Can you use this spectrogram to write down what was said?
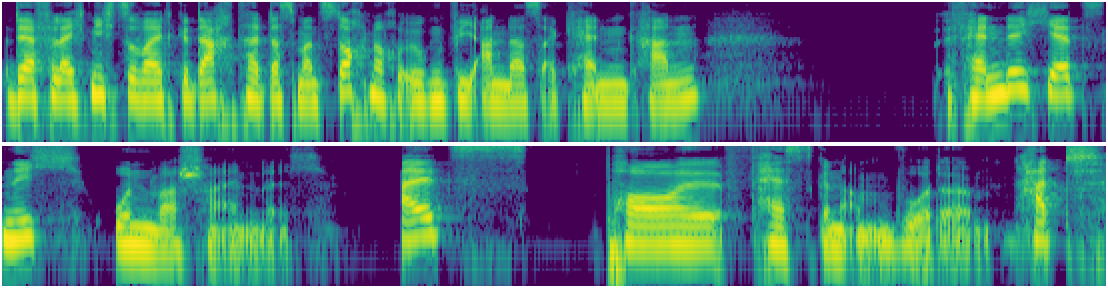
der vielleicht nicht so weit gedacht hat, dass man es doch noch irgendwie anders erkennen kann, fände ich jetzt nicht unwahrscheinlich. Als Paul festgenommen wurde, hat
